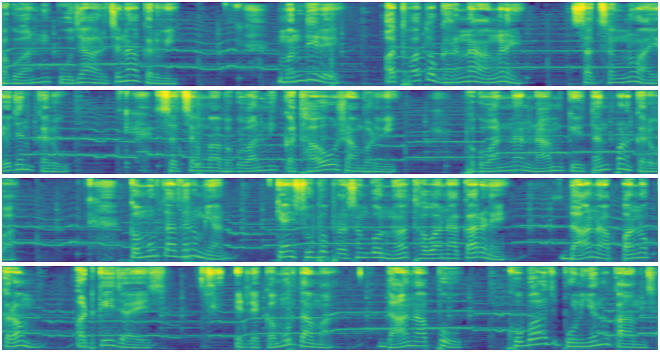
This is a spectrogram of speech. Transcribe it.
ભગવાનની પૂજા અર્ચના કરવી. મંદિરે અથવા તો ઘરના આંગણે સત્સંગનું આયોજન કરવું. સત્સંગમાં ભગવાનની કથાઓ સાંભળવી, ભગવાનના નામ કીર્તન પણ કરવા. કમૂરતા દરમિયાન ક્યાંય શુભ પ્રસંગો ન થવાના કારણે દાન આપવાનો ક્રમ અટકી જાય છે. એટલે કમૂરતામાં દાન આપવું ખૂબ જ પુણ્યનું કામ છે.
